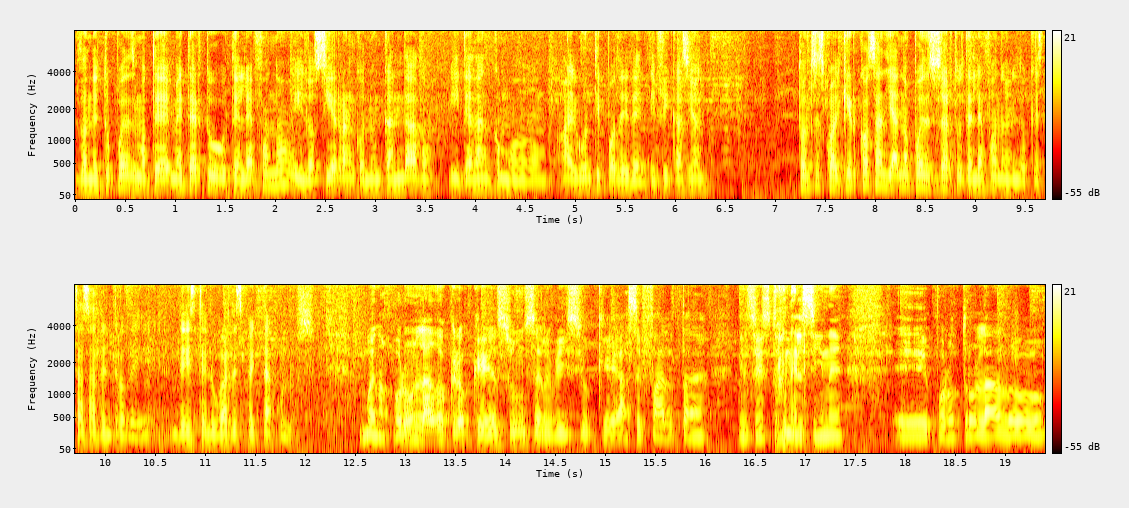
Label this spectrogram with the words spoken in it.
donde tú puedes meter tu teléfono y lo cierran con un candado y te dan como algún tipo de identificación. Entonces cualquier cosa ya no puedes usar tu teléfono en lo que estás adentro de, de este lugar de espectáculos. Bueno, por un lado creo que es un servicio que hace falta, insisto, en el cine. Eh, por otro lado,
